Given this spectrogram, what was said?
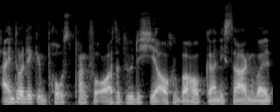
eindeutig im Post-Punk verortet würde ich hier auch überhaupt gar nicht sagen, weil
